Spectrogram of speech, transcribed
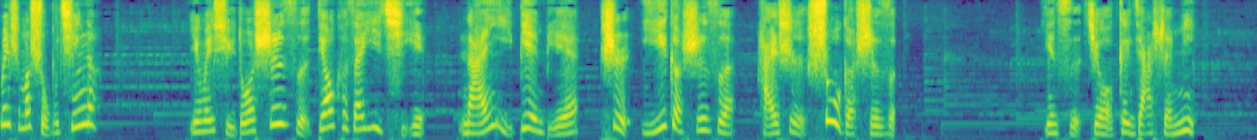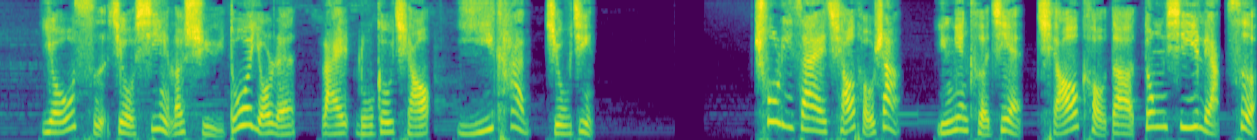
为什么数不清呢？因为许多狮子雕刻在一起，难以辨别是一个狮子还是数个狮子，因此就更加神秘。由此就吸引了许多游人来卢沟桥一看究竟。矗立在桥头上，迎面可见桥口的东西两侧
